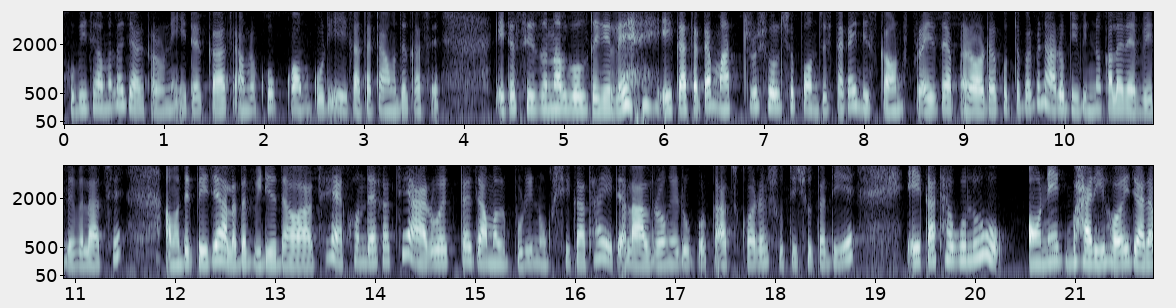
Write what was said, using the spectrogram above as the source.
খুবই ঝামেলা, যার কারণে এটার কাজ আমরা খুব কম করি। এই কাতাটা আমাদের কাছে, এটা সিজনাল বলতে গেলে, এই কাতাটা মাত্র ষোলোশো পঞ্চাশ টাকায় ডিসকাউন্ট প্রাইসে আপনারা অর্ডার করতে পারবেন। আরও বিভিন্ন কালার অ্যাভেলেবেল আছে। আমাদের পেজে আলাদা ভিডিও দেওয়া আছে। এখন দেখাচ্ছি আরও একটা জামালপুরি নকশি কাঁথা। এটা লাল রঙের উপর কাজ করা সুতি সুতা দিয়ে। এই কাঁথাগুলো অনেক ভারী হয়, যারা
